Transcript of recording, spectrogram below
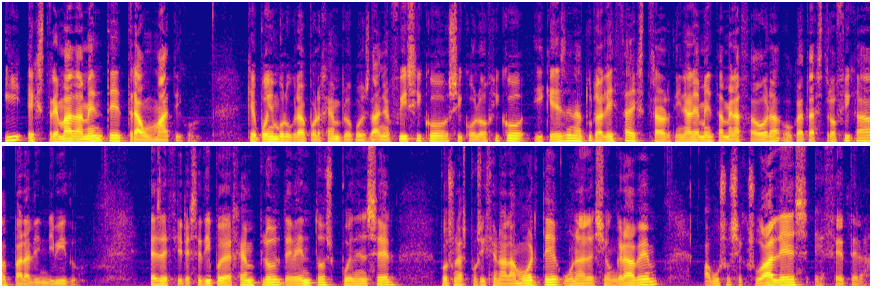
y extremadamente traumático, que puede involucrar, por ejemplo, pues daño físico, psicológico y que es de naturaleza extraordinariamente amenazadora o catastrófica para el individuo. Es decir, ese tipo de ejemplos de eventos pueden ser pues una exposición a la muerte, una lesión grave, abusos sexuales, etcétera.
